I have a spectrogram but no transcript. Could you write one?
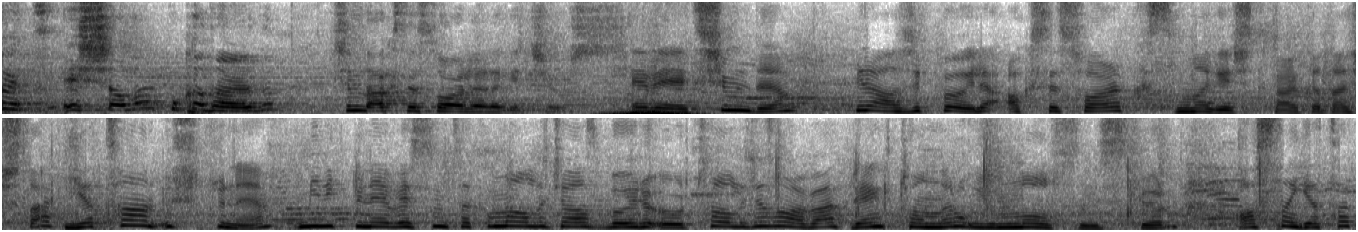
Evet eşyalar bu kadardı. Şimdi aksesuarlara geçiyoruz. Evet şimdi birazcık böyle aksesuar kısmına geçtik arkadaşlar. Yatağın üstüne minik bir nevresim takımı alacağız. Böyle örtü alacağız ama ben renk tonları uyumlu olsun istiyorum. Aslında yatak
